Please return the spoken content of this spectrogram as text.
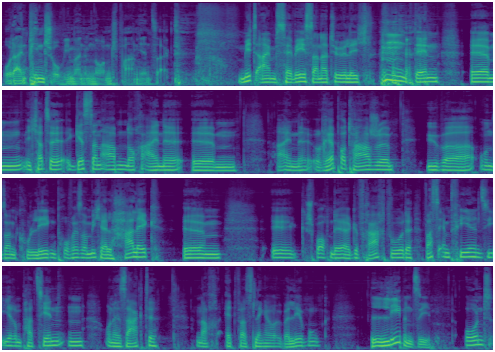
Oder ein Pincho, wie man im Norden Spaniens sagt. Mit einem Cerveza natürlich, denn ähm, ich hatte gestern Abend noch eine, ähm, eine Reportage über unseren Kollegen Professor Michael Halleck ähm, äh, gesprochen, der gefragt wurde, was empfehlen Sie Ihrem Patienten? Und er sagte, nach etwas längerer Überlebung, leben Sie. Und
